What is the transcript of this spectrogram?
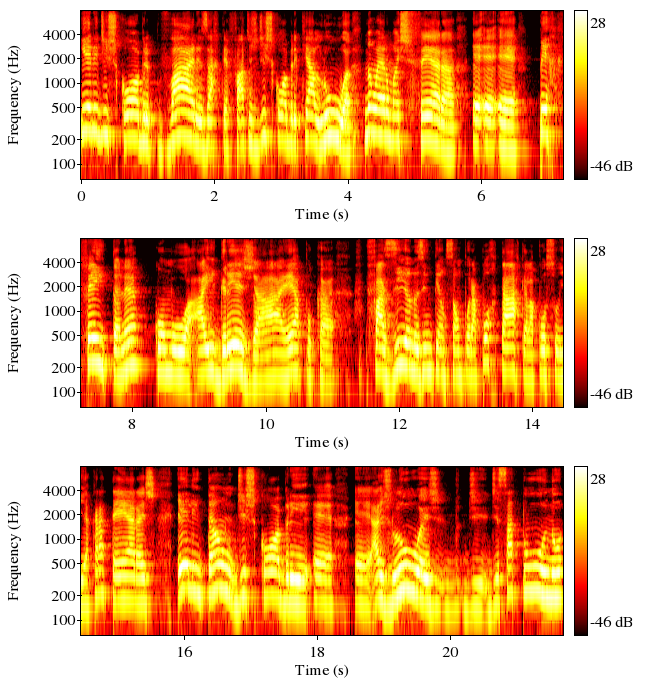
e ele descobre vários artefatos, descobre que a Lua não era uma esfera é, é, é perfeita, né? como a igreja à época fazia-nos intenção por aportar, que ela possuía crateras. Ele então descobre é, é, as luas de, de, Saturno,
